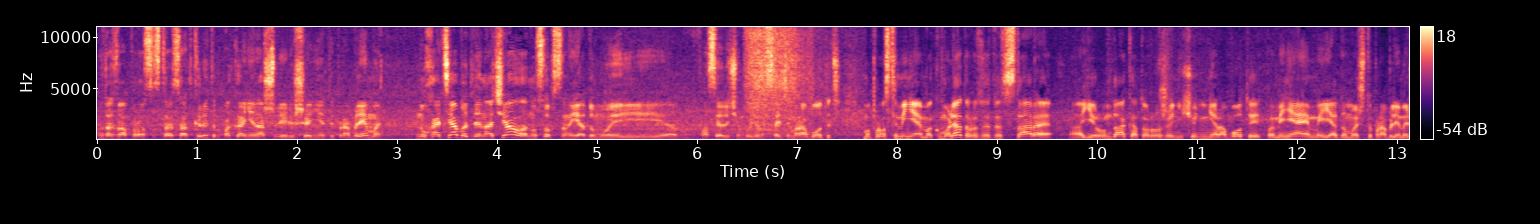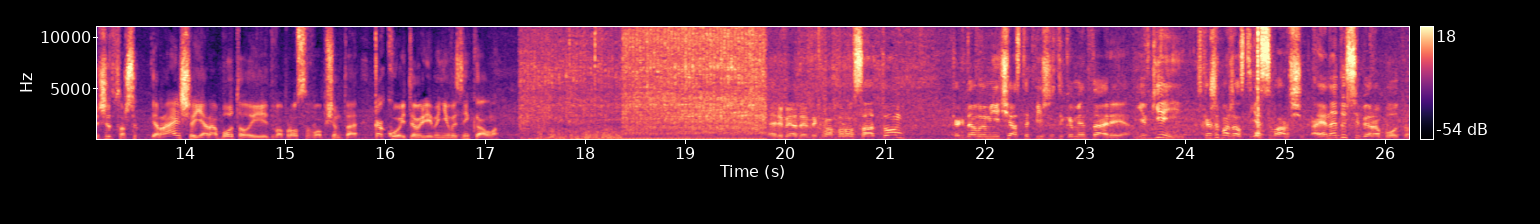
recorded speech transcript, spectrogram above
вот этот вопрос остается открытым, пока не нашли решение этой проблемы. Ну, хотя бы для начала, ну, собственно, я думаю, и в последующем будем с этим работать. Мы просто меняем аккумулятор, вот эта старая а, ерунда, которая уже ничего не работает, поменяем, и я думаю, что проблема решится, потому что раньше я работал, и вопросов, в общем-то, какое-то время не возникало. Ребята, это к вопросу о том, когда вы мне часто пишете комментарии. Евгений, скажи, пожалуйста, я сварщик, а я найду себе работу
